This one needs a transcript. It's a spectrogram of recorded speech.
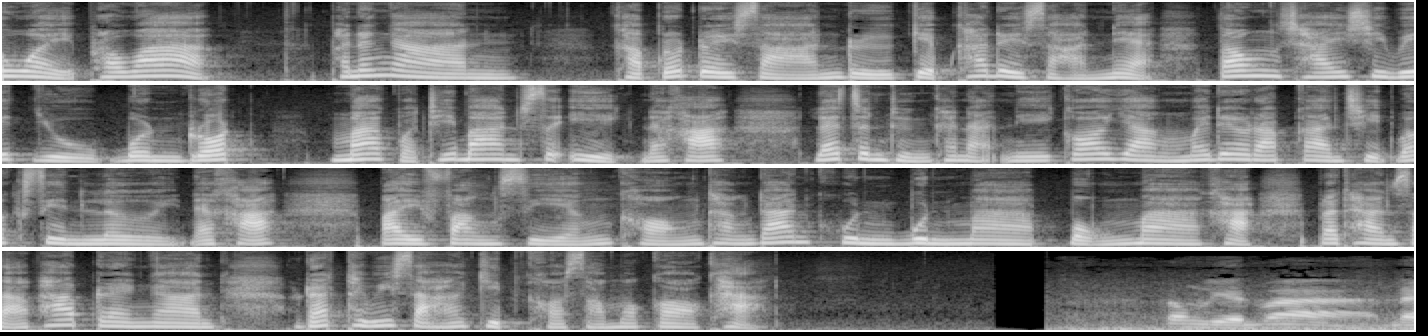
ด้วย เพราะว่าพนักงงานขับรถโดยสารหรือเก็บค่าโดยสารเนี่ยต้องใช้ชีวิตอยู่บนรถ มากกว่าที่บ้านซะอีกนะคะ และจนถึงขณะนี้ก็ยังไม่ได้รับการฉีดวัคซีนเลยนะคะ ไปฟังเสียงของทางด้านคุณบุญมาปงมาค่ะ ประธานสาภาพแรงงาน รัฐวิสาหกิจขอสอมกค่ะ ต้องเรียนว่าใน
